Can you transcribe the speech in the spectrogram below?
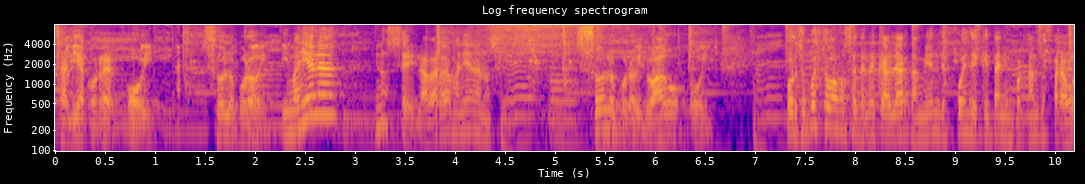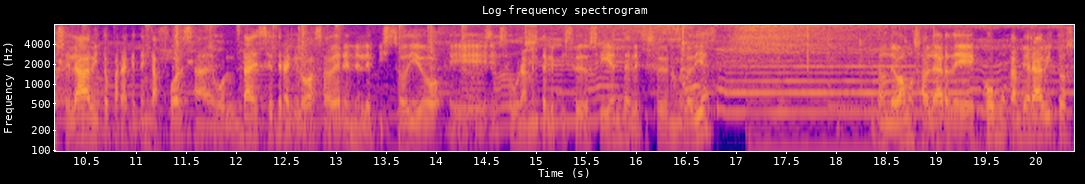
salí a correr, hoy, solo por hoy. Y mañana, no sé, la verdad mañana no sé. Solo por hoy, lo hago hoy. Por supuesto vamos a tener que hablar también después de qué tan importante es para vos el hábito, para que tengas fuerza de voluntad, etcétera, que lo vas a ver en el episodio, eh, seguramente el episodio siguiente, el episodio número 10, donde vamos a hablar de cómo cambiar hábitos,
